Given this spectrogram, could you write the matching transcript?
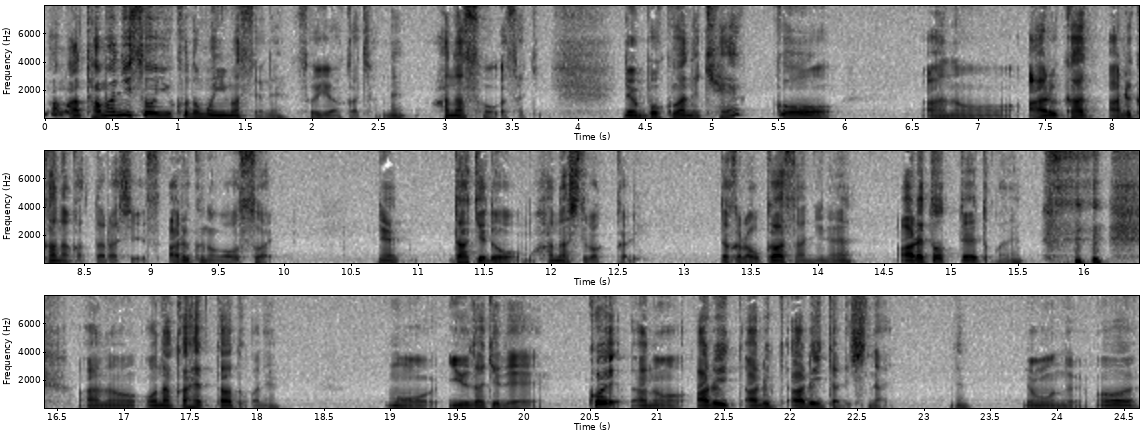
まあまあたまにそういう子供いますよね。そういう赤ちゃんね。話す方が先。でも僕はね結構あの歩か歩かなかったらしいです。歩くのが遅い。ね。だけど話してばっかり。だからお母さんにねあれ取って？とかね。あのお腹減った？とかね。もう言うだけで。声あの歩い歩歩いたりしない、ね、でもね「おい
